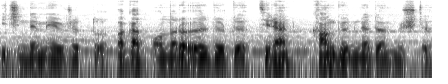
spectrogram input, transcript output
içinde mevcuttu. Fakat onları öldürdü. Tren kan gölüne dönmüştü.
